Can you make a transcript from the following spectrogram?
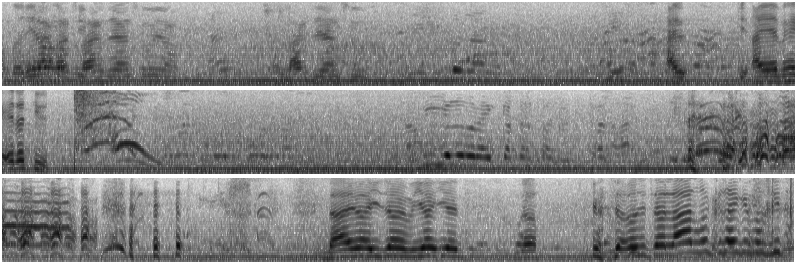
I'm going Ja, to laat, laat ze aan zo, joh. Laat ze aan zo. I, I have an attitude. Oh! Nee, maar je zou je, je, nou, is het nou later ook krijgen, ik giet. iets.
